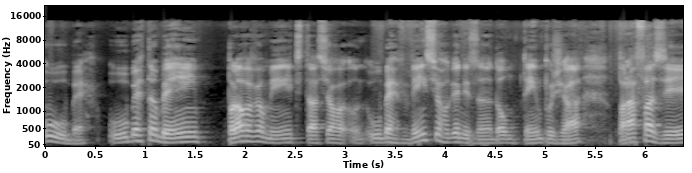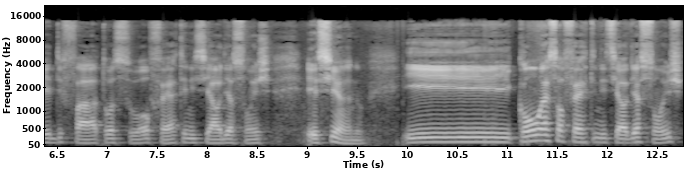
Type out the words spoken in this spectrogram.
o Uber. O Uber também provavelmente está se o Uber vem se organizando há um tempo já para fazer de fato a sua oferta inicial de ações esse ano. E com essa oferta inicial de ações,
